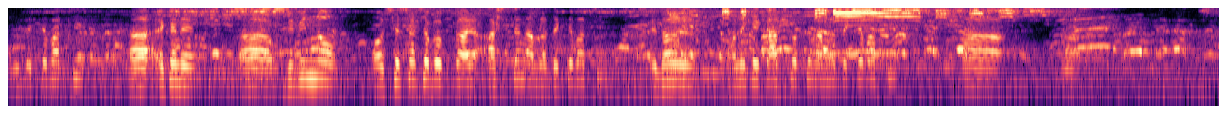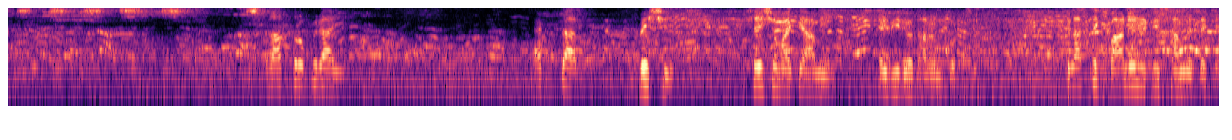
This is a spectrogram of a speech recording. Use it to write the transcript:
আমি দেখতে পাচ্ছি এখানে বিভিন্ন স্বেচ্ছাসেবকরা আসছেন, আমরা দেখতে পাচ্ছি। এ ধরনের অনেকে কাজ করছেন, আমরা দেখতে পাচ্ছি। রাত্র প্রায় একটার বেশি সেই সময়টি আমি এই ভিডিও ধারণ করছি। প্লাস্টিক বার্ন সামনে থেকে।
